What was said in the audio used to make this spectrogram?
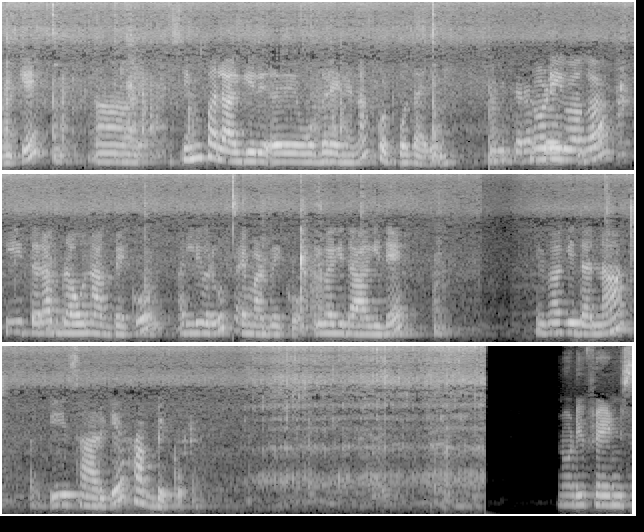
ಇದಕ್ಕೆ. ಸಿಂಪಲ್ ಆಗಿ ಒಗ್ಗರಣೆನ ಕೊಟ್ಕೋತಾ ಇದ್ದೀನಿ ಈ ತರ ನೋಡಿ ಇವಾಗ ಈ ತರ ಬ್ರೌನ್ ಆಗಬೇಕು. ಅಲ್ಲಿವರೆಗೂ ಫ್ರೈ ಮಾಡಬೇಕು. ಇವಾಗ ಇದಾಗಿದೆ. ಇವಾಗ ಇದನ್ನ ಈ ಸಾರಿಗೆ ಹಾಕಬೇಕು. ನೋಡಿ ಫ್ರೆಂಡ್ಸ್,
